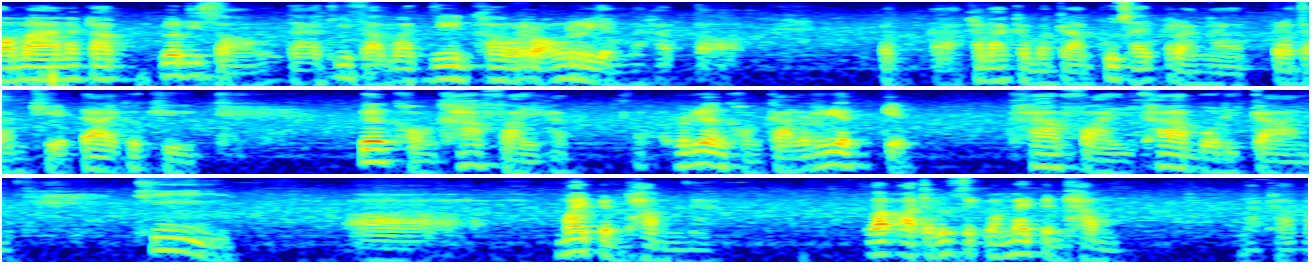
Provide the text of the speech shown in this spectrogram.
ต่อมานะครับเรื่องที่2นะที่สามารถยื่นเข้าร้องเรียนนะครับ ต่อคณะกรรมการผู้ใช้พลังงานประจำเขตได้ก็คือ เรื่องของค่าไฟครับ เรื่องของการเรียกเก็บค่าไฟค่าบริการที่ไม่เป็นธรรมนะเราอาจจะรู้สึกว่าไม่เป็นธรรมนะครับ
